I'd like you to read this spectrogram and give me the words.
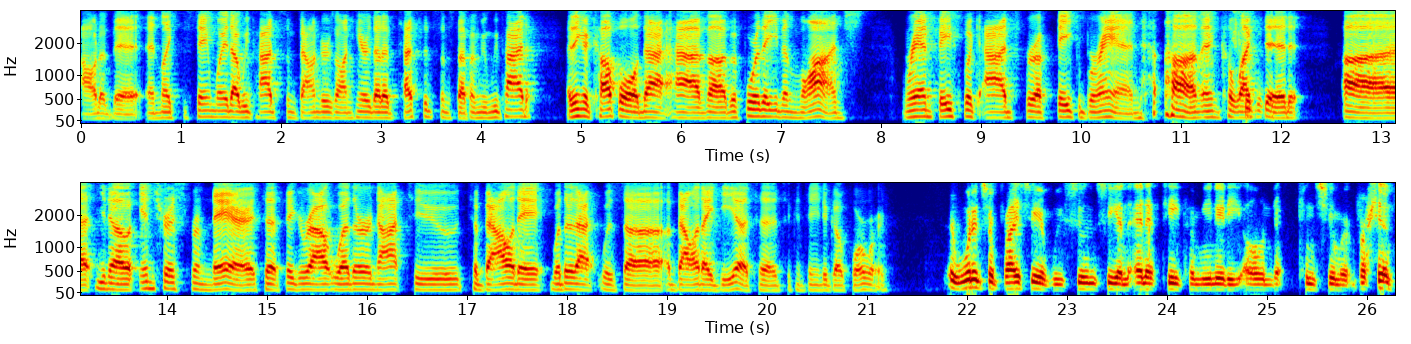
out of it. And like the same way that we've had some founders on here that have tested some stuff. I mean, we've had, I think, a couple that have, uh, before they even launched, ran Facebook ads for a fake brand um, and collected. uh, you know, interest from there to figure out whether or not to to validate whether that was uh, a valid idea to to continue to go forward it wouldn't surprise me if we soon see an NFT community owned consumer brand.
